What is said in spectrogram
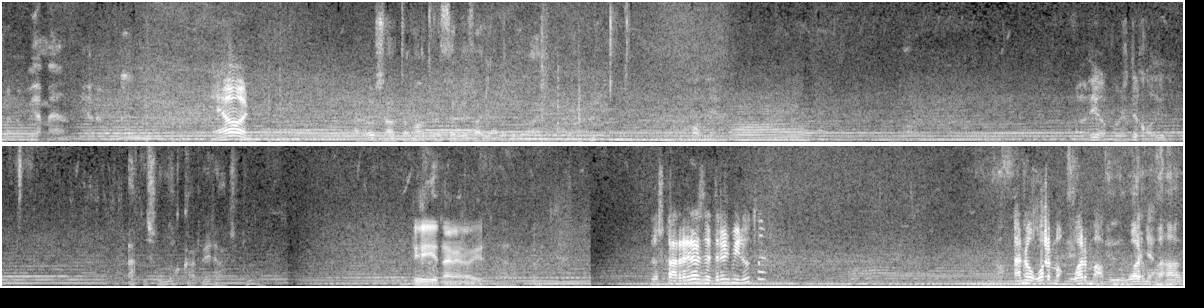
Bueno, voy a mear. y ahora- León. Claro, se han tomado tres cervezas ya, lo que lleva. Joder. Lo digo, pues estoy jodido. Ah, que son dos carreras, tú. Sí, yo también lo he visto. ¿Dos carreras de tres minutos? Ah, no, warm up. Warm up. El Vaya. warm-up.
